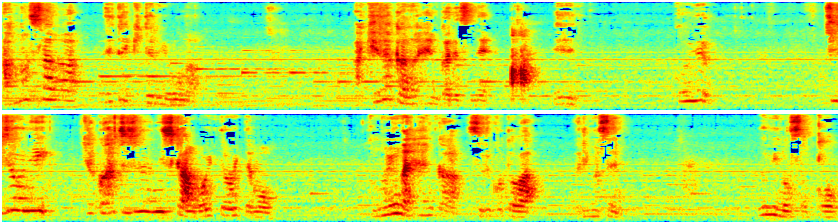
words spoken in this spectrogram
甘さが出てきてるような明らかな変化ですね、えー、こういう地上に180日間置いておいてもこのような変化することはありません。海の底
